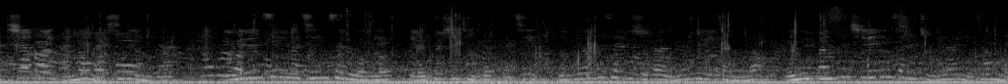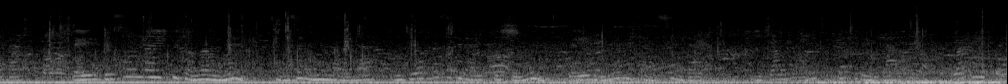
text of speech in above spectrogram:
다시 한번 안내 말씀드립니다. 오늘은 새해맞이 행사로 인해 12시 전까지 미디어 파사드 쇼가 운영될 예정이며 오늘 밤 1시에 행사를 종료할 예정입니다. 내일도 서울라이트 광화문은 정상 운영하나 미디어 파사드 라이트 쇼는 내일 운영하지 않습니다. 이 점을 부탁드립니다. Let me say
